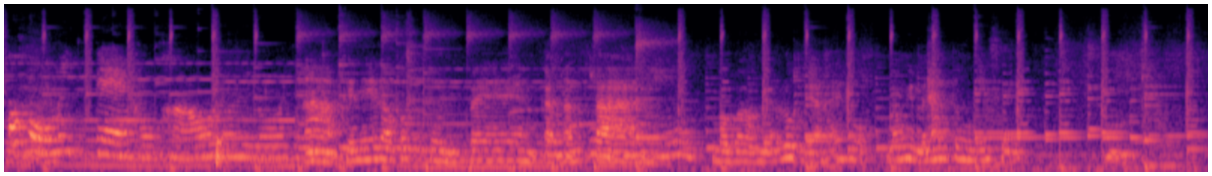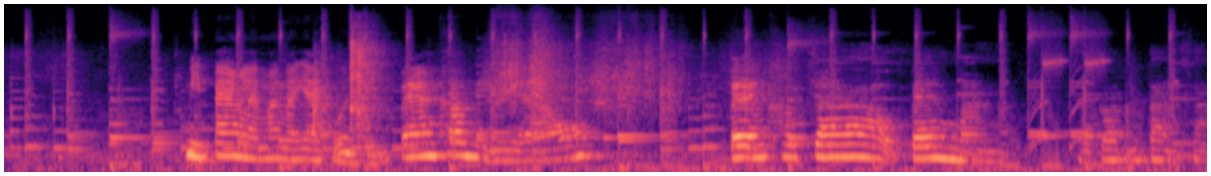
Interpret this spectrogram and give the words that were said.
โอ้โหมีแต่ขาวๆโรยๆอ่าทีนี้เราก็คนแป้งกับน้ำตาล เบาๆนะลูกอย่าให้หกน้องอย่ามานั่งตรงนี้สิอืมมีแป้งอะไรบ้างนะยายควรกินแป้งข้าวเหนียว แป้งข้าวเจ้า แป้งมัน แล้วก็น้ำตาลทรา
